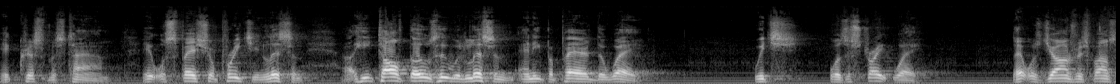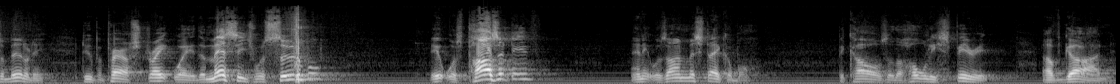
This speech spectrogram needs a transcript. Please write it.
at Christmas time? It was special preaching. Listen, uh, he taught those who would listen, and he prepared the way, which was a straight way. That was John's responsibility to prepare a straight way. The message was suitable, it was positive, and it was unmistakable because of the Holy Spirit of God.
